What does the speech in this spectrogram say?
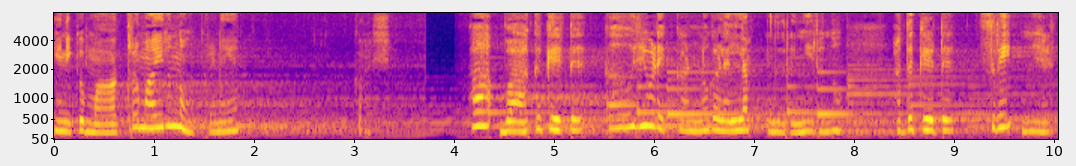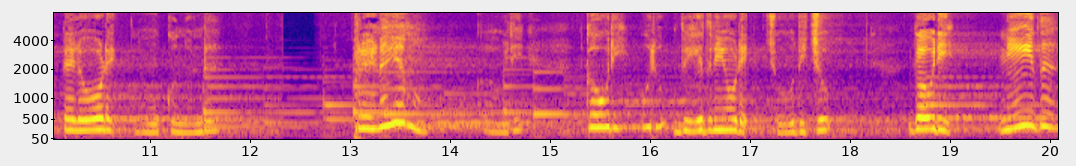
എനിക്ക് മാത്രമായിരുന്നോ പ്രണയം? ആ വാക്ക് കേട്ട് ഗൗരിയുടെ കണ്ണുകളെല്ലാം നിറഞ്ഞിരുന്നു. അത് കേട്ട് ശ്രീ ഞെട്ടലോടെ നോക്കുന്നുണ്ട്. പ്രണയമോ? ഗൗരി ഗൗരി ഒരു വേദനയോടെ ചോദിച്ചു. ഗൗരി നീ ഇത്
